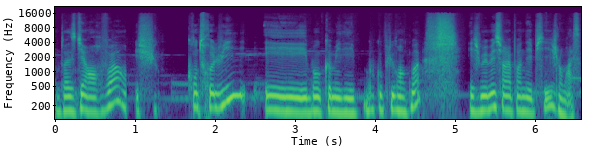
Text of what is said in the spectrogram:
on doit se dire au revoir, je suis contre lui. Et bon, comme il est beaucoup plus grand que moi, et je me mets sur la pointe des pieds, je l'embrasse.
